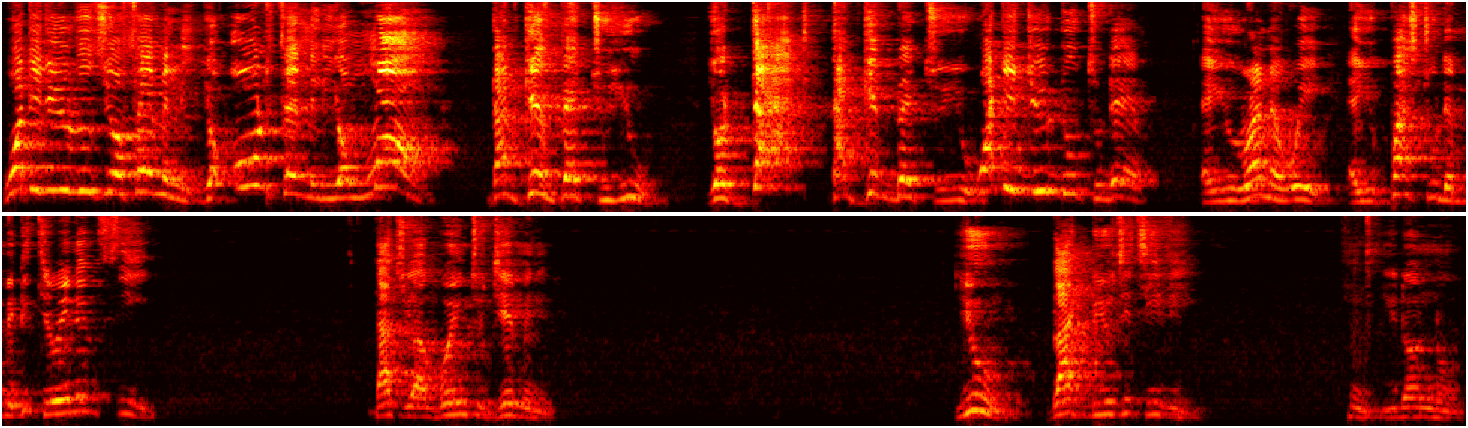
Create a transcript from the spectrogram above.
What did you do to your family? Your own family, your mom that gave birth to you, your dad that gave birth to you. What did you do to them? And you ran away and you passed through the Mediterranean Sea. That you are going to Germany. You, Black Beauty TV, hmm, you don't know.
